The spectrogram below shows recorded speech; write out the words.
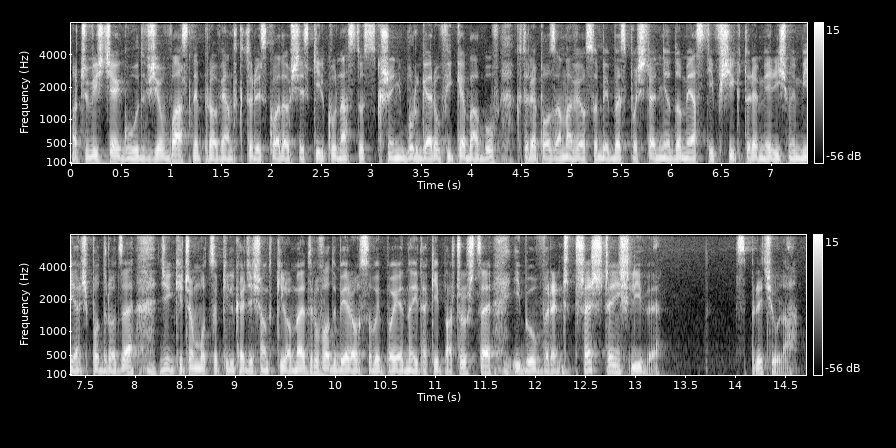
Oczywiście głód wziął własny prowiant, który składał się z kilkunastu skrzyń burgerów i kebabów, które pozamawiał sobie bezpośrednio do miast i wsi, które mieliśmy mijać po drodze, dzięki czemu co kilkadziesiąt kilometrów odbierał sobie po jednej takiej paczuszce i był wręcz przeszczęśliwy. Spryciula.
